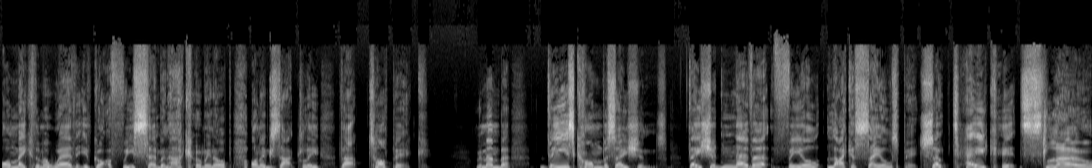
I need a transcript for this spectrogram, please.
or make them aware that you've got a free seminar coming up on exactly that topic. Remember, these conversations, they should never feel like a sales pitch. So take it slow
